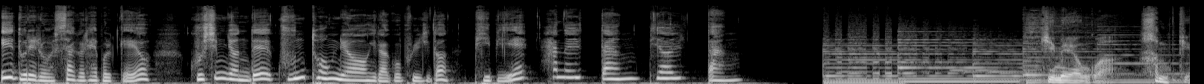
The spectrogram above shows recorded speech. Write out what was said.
이 노래로 시작을 해볼게요. 90년대 군통령이라고 불리던 비비의 하늘 땅, 별 땅. 김혜영과 함께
